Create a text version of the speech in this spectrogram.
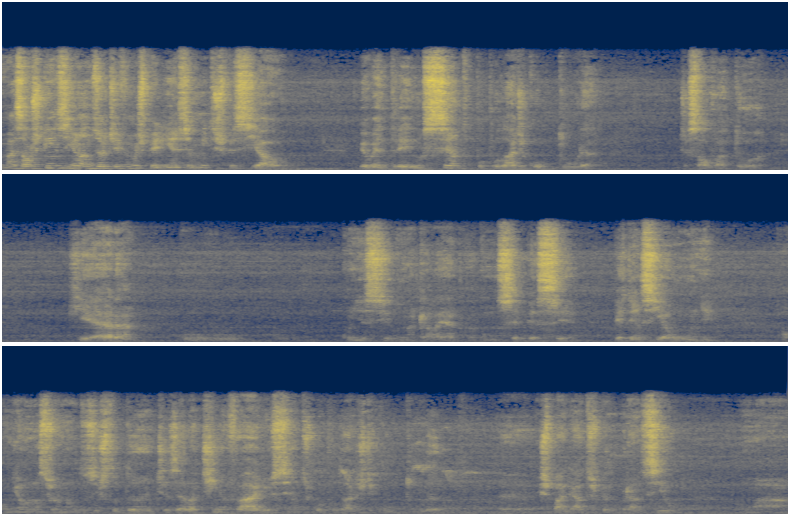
Mas aos 15 anos eu tive uma experiência muito especial. Eu entrei no Centro Popular de Cultura de Salvador, que era o conhecido naquela época como CPC, pertencia à UNE, a União Nacional dos Estudantes. Ela tinha vários centros populares de cultura eh, espalhados pelo Brasil, uma,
